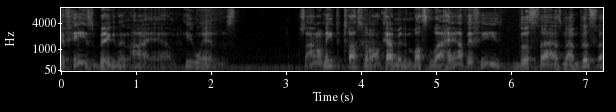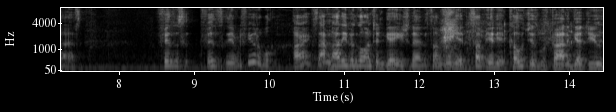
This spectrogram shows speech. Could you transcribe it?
If he's bigger than I am, he wins. So I don't need to tussle him. I don't care how many muscles I have. If he's this size and I'm this size, physically, physically irrefutable. All right, so I'm not even going to engage that. And some idiot, some idiot coaches was trying to get you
